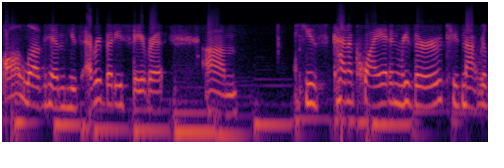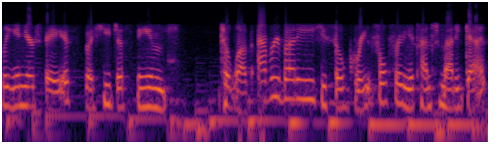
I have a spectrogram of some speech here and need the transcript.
all love him, he's everybody's favorite. Um, he's kind of quiet and reserved, he's not really in your face, but he just seems to love everybody. He's so grateful for the attention that he gets.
